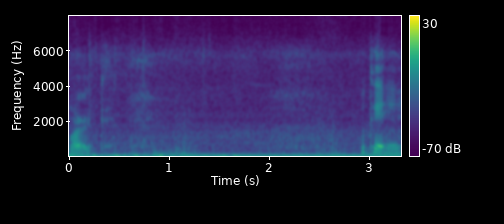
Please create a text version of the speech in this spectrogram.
Ark. Okay.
